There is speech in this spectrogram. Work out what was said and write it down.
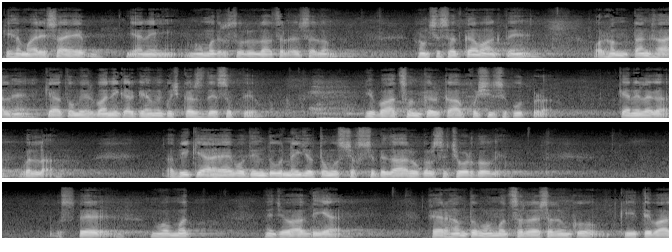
کہ ہمارے صاحب یعنی محمد رسول اللہ صلی اللہ علیہ وسلم، ہم سے صدقہ مانگتے ہیں اور ہم تنگ حال ہیں۔ کیا تو مہربانی کر کے ہمیں کچھ قرض دے سکتے ہو؟ یہ بات سن کر کعب خوشی سے کود پڑا۔ کہنے لگا، واللہ، ابھی کیا ہے وہ دن دور نہیں جب تم اس شخص سے بیدار ہو کر اسے چھوڑ دو گے؟ اس پہ محمد نے جواب دیا، خیر ہم تو محمد صلی اللہ علیہ وسلم کو کی اتباع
